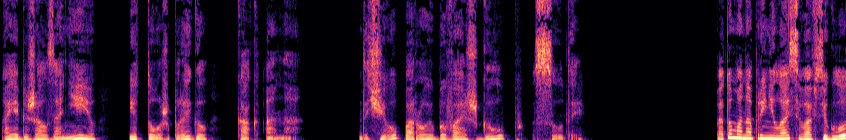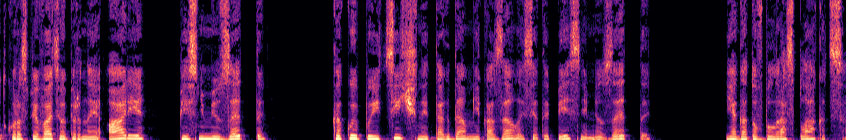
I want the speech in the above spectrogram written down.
А я бежал за нею и тоже прыгал, как она. До чего порою бываешь глуп, сударь. Потом она принялась во всю глотку распевать оперные арии, песню Мюзетты. Какой поэтичной тогда мне казалась эта песня Мюзетты. Я готов был расплакаться.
